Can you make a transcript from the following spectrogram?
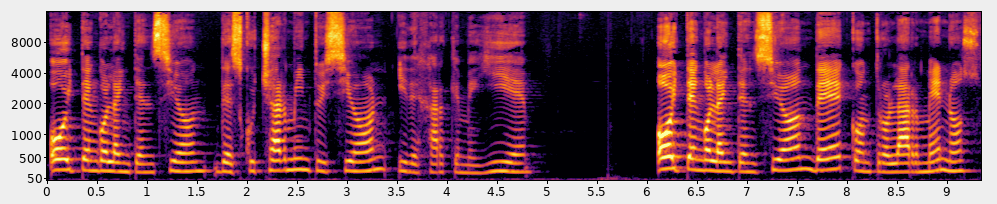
hoy tengo la intención de escuchar mi intuición y dejar que me guíe. Hoy tengo la intención de controlar menos,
